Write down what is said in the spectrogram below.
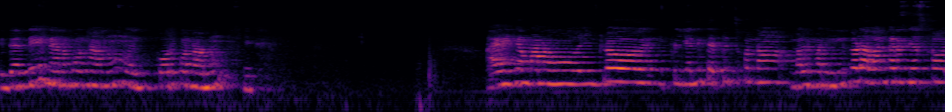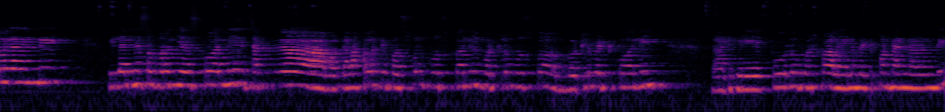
ఇదండి నేను అనుకున్నాను కోరుకున్నాను. అయితే మనం ఇంట్లో ఇప్పుడు ఇవన్నీ తెప్పించుకున్నాం మళ్ళీ మన ఇల్లు కూడా అలంకారం చేసుకోవాలి కదండి. ఇల్లన్నీ శుభ్రం చేసుకొని చక్కగా గడపలకి పసుపులు పూసుకొని బొట్లు పూసుకో బొట్లు పెట్టుకొని వాటికి పూలు పుష్పాలు అయినా పెట్టుకుంటాం కదండి.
